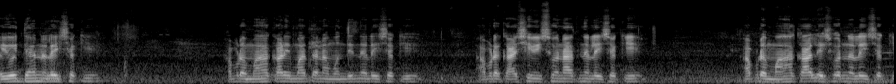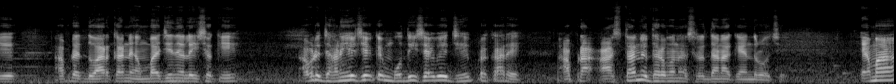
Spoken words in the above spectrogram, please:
અયોધ્યાને લઈ શકીએ. આપણે મહાકાળી માતાના મંદિરને લઈ શકીએ. આપણે કાશી વિશ્વનાથને લઈ શકીએ. આપણે મહાકાલેશ્વરને લઈ શકીએ. આપણે દ્વારકાને અંબાજીને લઈ શકીએ. આપણે જાણીએ છીએ કે મોદી સાહેબે જે પ્રકારે આપણા આસ્થાને ધર્મના શ્રદ્ધાના કેન્દ્રો છે, એમાં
